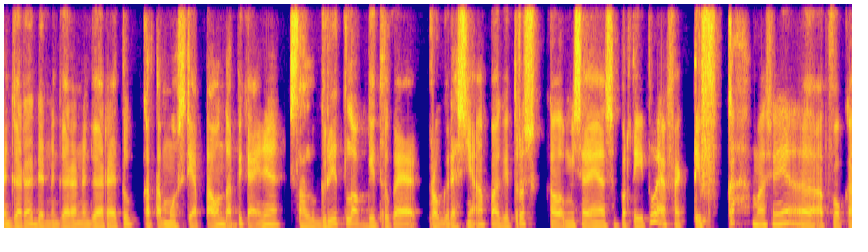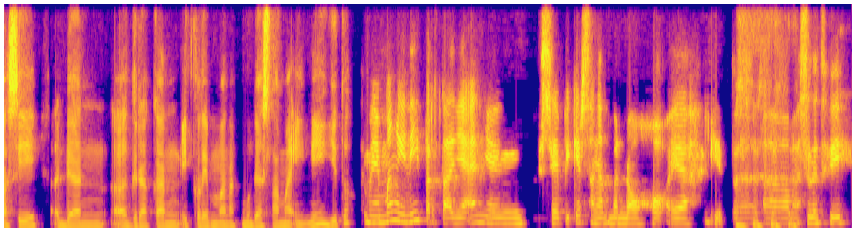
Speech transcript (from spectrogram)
negara dan negara-negara negara itu ketemu setiap tahun tapi kayaknya selalu gridlock gitu kayak progresnya apa gitu. Terus kalau misalnya seperti itu efektifkah maksudnya uh, advokasi dan uh, gerakan iklim anak muda selama ini gitu? Memang ini pertanyaan yang saya pikir sangat menohok ya gitu uh, Mas Lutfi.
